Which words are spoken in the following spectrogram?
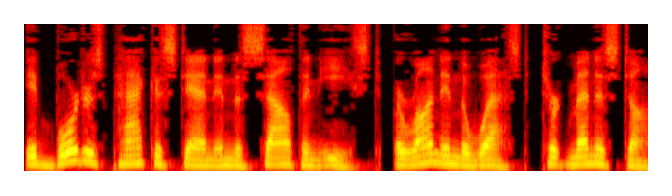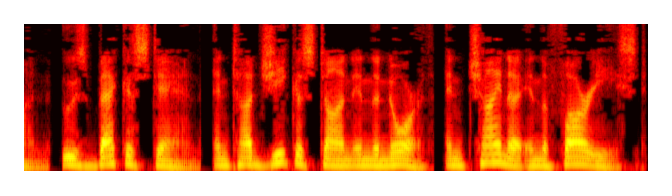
It borders Pakistan in the south and east, Iran in the west, Turkmenistan, Uzbekistan, and Tajikistan in the north, and China in the far east.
